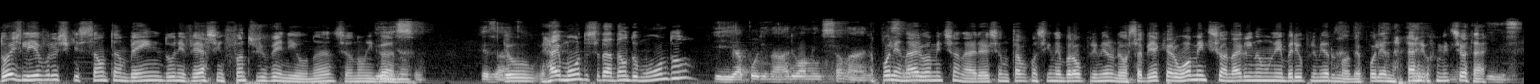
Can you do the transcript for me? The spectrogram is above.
dois livros que são também do universo infanto-juvenil, né? Se eu não me engano. Isso, exato. Eu, Raimundo, Cidadão do Mundo, E Apolinário, o Homem Dicionário. Apolinário, o Homem Dicionário. Você não estava conseguindo lembrar o primeiro nome. Eu sabia que era o Homem Dicionário e não lembrei o primeiro nome. Apolinário, Homem Dicionário. Isso.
